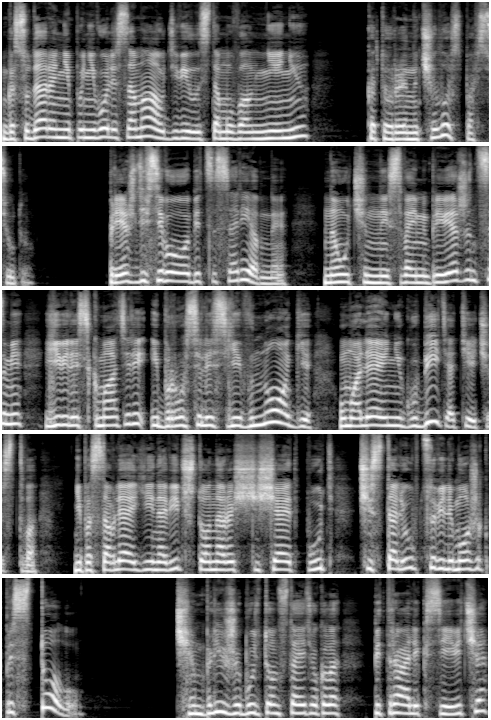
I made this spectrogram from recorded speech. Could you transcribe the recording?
Государыня поневоле сама удивилась тому волнению, которое началось повсюду. Прежде всего обе цесаревны, наученные своими приверженцами, явились к матери и бросились ей в ноги, умоляя не губить отечество, не поставляя ей на вид, что она расчищает путь чистолюбцу вельможи к престолу. Чем ближе будет он стоять около Петра Алексеевича,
